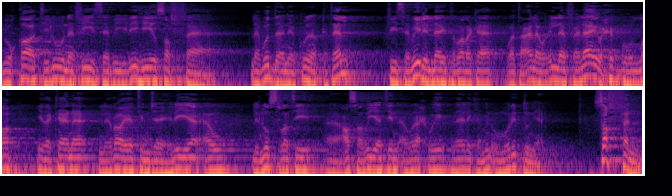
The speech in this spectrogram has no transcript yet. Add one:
يقاتلون في سبيله صفا. لابد أن يكون القتال في سبيل الله تبارك وتعالى وإلا فلا يحبه الله إذا كان لراية جاهلية أو لنصرة عصبية أو نحو ذلك من أمور الدنيا. صفا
